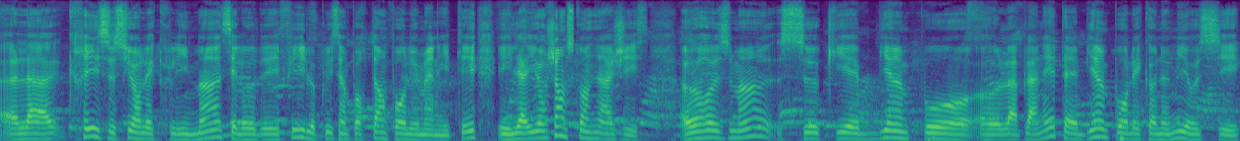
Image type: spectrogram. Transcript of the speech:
Euh, la crise sur le climat, c'est le défi le plus important pour l'humanité il y a urgence qu'on agisse. Heureusement, ce qui est bien pour euh, la planète est bien pour l'économie aussi.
